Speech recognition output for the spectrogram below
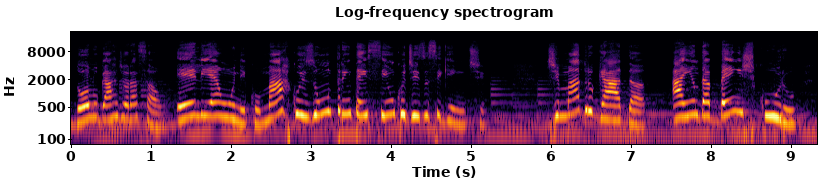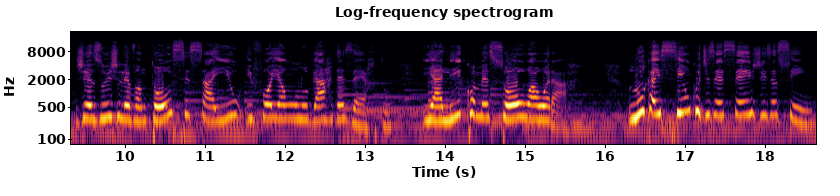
Do lugar de oração. Ele é único. Marcos 1:35 diz o seguinte: De madrugada, ainda bem escuro, Jesus levantou-se, saiu e foi a um lugar deserto, e ali começou a orar. Lucas 5,16 diz assim:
